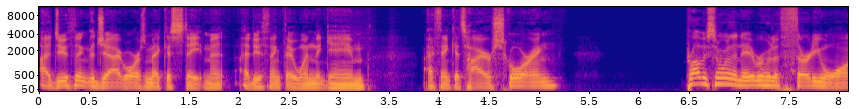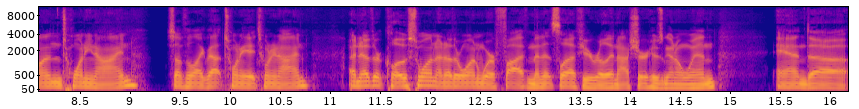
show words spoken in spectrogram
I do think the Jaguars make a statement. I do think they win the game. I think it's higher scoring. Probably somewhere in the neighborhood of 31-29, something like that, 28-29. Another close one, another one where 5 minutes left, you're really not sure who's going to win. And uh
